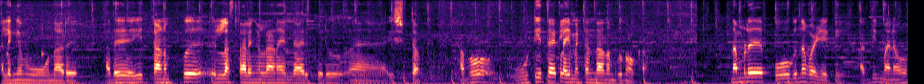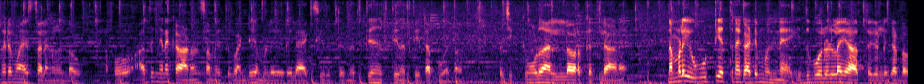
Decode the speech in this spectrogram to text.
അല്ലെങ്കിൽ മൂന്നാർ. അത് ഈ തണുപ്പ് ഉള്ള സ്ഥലങ്ങളിലാണ് എല്ലാവർക്കും ഒരു ഇഷ്ടം. അപ്പോൾ ഊട്ടിയത്തെ ക്ലൈമറ്റ് എന്താ നമുക്ക് നോക്കാം. നമ്മൾ പോകുന്ന വഴിയൊക്കെ അതിമനോഹരമായ സ്ഥലങ്ങളുണ്ടാവും. അപ്പോൾ അതിങ്ങനെ കാണുന്ന സമയത്ത് വണ്ടി നമ്മൾ റിലാക്സ് ചെയ്തിട്ട് നിർത്തി നിർത്തി നിർത്തിയിട്ടാണ് പോകട്ടോ അപ്പോൾ ചിക്കുമോൾ നല്ല ഉറക്കത്തിലാണ്. നമ്മൾ ഈ ഊട്ടി എത്തുന്നതിനെക്കാട്ടി മുന്നേ ഇതുപോലുള്ള യാത്രകളിൽ കണ്ടോ?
